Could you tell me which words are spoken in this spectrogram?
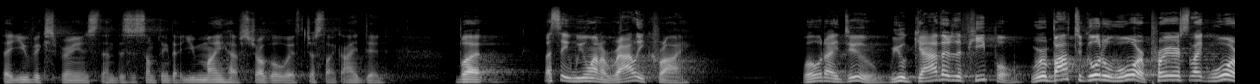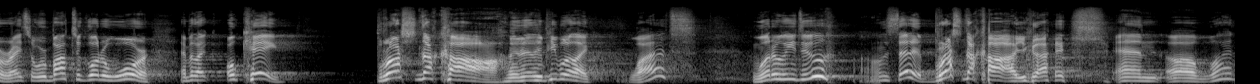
that you've experienced and this is something that you might have struggled with, just like I did. But let's say we want a rally cry. What would I do? We'll gather the people. We're about to go to war. Prayer is like war, right? So we're about to go to war and be like, okay, Brashnaka. And then people are like, what? What do we do? I said it. Brashnaka, you guys. And uh, what?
